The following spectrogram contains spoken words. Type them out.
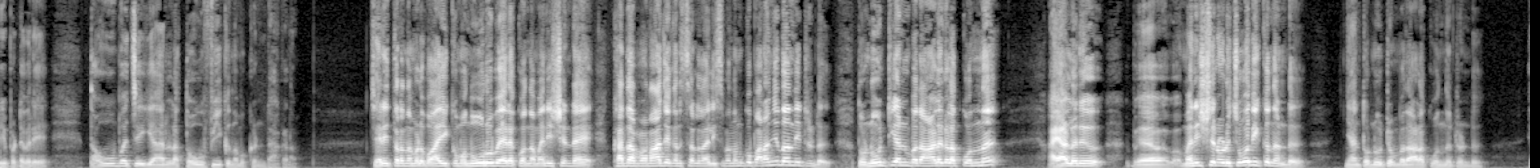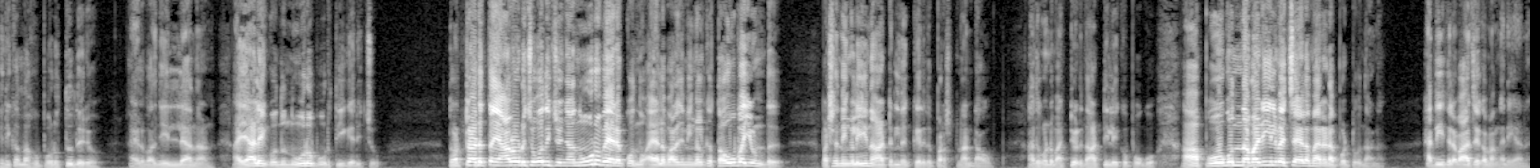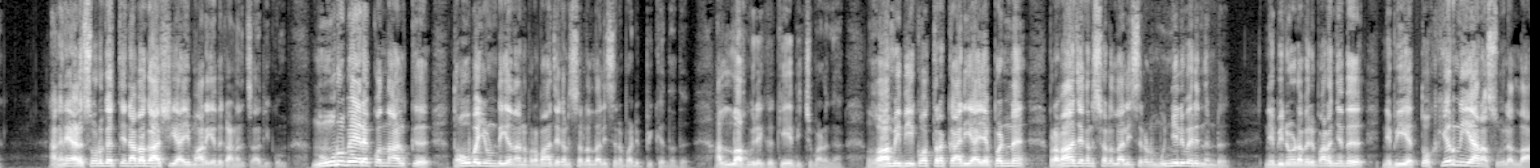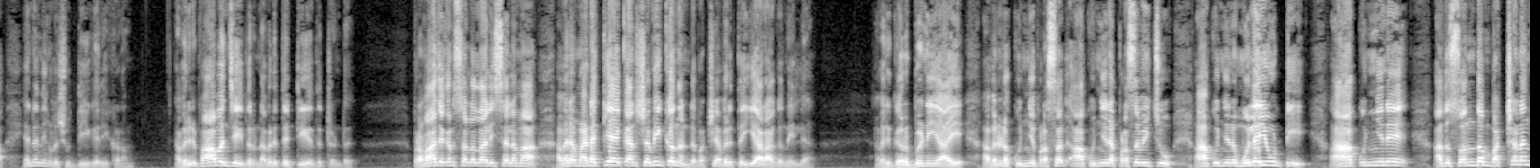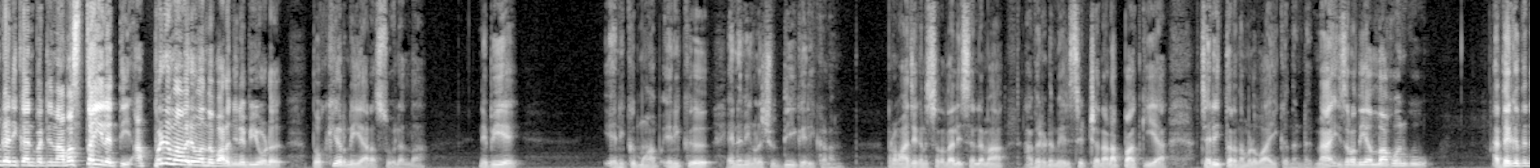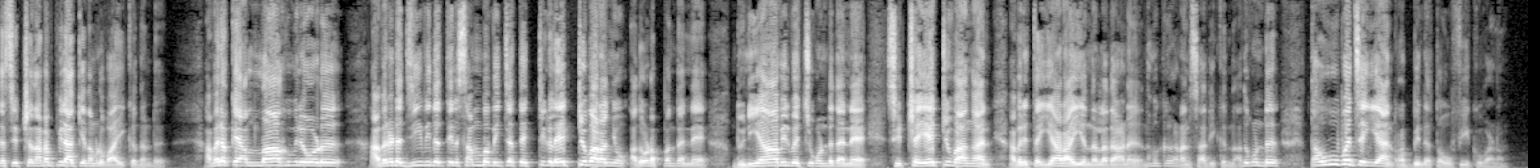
പ്രിയപ്പെട്ടവരെ തൗബ ചെയ്യാനുള്ള തൗഫീക്ക് നമുക്ക് ഉണ്ടാകണം ചരിത്രം നമ്മൾ വായിക്കുമ്പോൾ നൂറുപേരെ കൊന്ന മനുഷ്യന്റെ കഥ പ്രവാചകൻ സല്ല അലിസ്മ നമുക്ക് പറഞ്ഞു തന്നിട്ടുണ്ട്. തൊണ്ണൂറ്റി അൻപത് ആളുകളെ കൊന്ന് അയാളൊരു മനുഷ്യനോട് ചോദിക്കുന്നുണ്ട് ഞാൻ തൊണ്ണൂറ്റൊമ്പത് ആളെ കൊന്നിട്ടുണ്ട്. എനിക്ക് അള്ളാഹു പുറത്തു തരുമോ? അയാൾ പറഞ്ഞു ഇല്ല എന്നാണ്. അയാളെയും കൊന്ന് നൂറ് പൂർത്തീകരിച്ചു. തൊട്ടടുത്ത അയാളോട് ചോദിച്ചു ഞാൻ നൂറ് പേരെ കൊന്നു. അയാൾ പറഞ്ഞു നിങ്ങൾക്ക് തൗബയുണ്ട് പക്ഷെ നിങ്ങൾ ഈ നാട്ടിൽ നിൽക്കരുത് പ്രശ്നം ഉണ്ടാവും. അതുകൊണ്ട് മറ്റൊരു നാട്ടിലേക്ക് പോകൂ. ആ പോകുന്ന വഴിയിൽ വെച്ച് അയാൾ മരണപ്പെട്ടു എന്നാണ്. ഹദീത്തിലെ വാചകം അങ്ങനെയാണ്. അങ്ങനെ അയാൾ സ്വർഗത്തിന്റെ അവകാശിയായി മാറിയത് കാണാൻ സാധിക്കും. നൂറുപേരെ കൊന്ന ആൾക്ക് തൗബയുണ്ട് എന്നാണ് പ്രവാചകൻ സല്ല അലിസ്ലം പഠിപ്പിക്കുന്നത്. അള്ളാഹുവിലേക്ക് ഖേദിച്ചു മടങ്ങുക. ഗാമിദി ഗോത്രക്കാരിയായ പെണ്ണ് പ്രവാചകൻ സല്ല അലിസ്ലം മുന്നിൽ വരുന്നുണ്ട്. നബിനോട് അവർ പറഞ്ഞത് നബിയെ തൊഹിർനിയ റസൂലല്ല എന്നെ നിങ്ങൾ ശുദ്ധീകരിക്കണം. അവർ പാപം ചെയ്തിട്ടുണ്ട് അവർ തെറ്റ് ചെയ്തിട്ടുണ്ട്. പ്രവാചകൻ സല്ല അലൈഹി സ്വലമ അവരെ മടക്കി അയക്കാൻ ശ്രമിക്കുന്നുണ്ട് പക്ഷേ അവർ തയ്യാറാകുന്നില്ല. അവർ ഗർഭിണിയായി. അവരുടെ കുഞ്ഞ് പ്രസവ ആ കുഞ്ഞിനെ പ്രസവിച്ചു. ആ കുഞ്ഞിനെ മുലയൂട്ടി. ആ കുഞ്ഞിനെ അത് സ്വന്തം ഭക്ഷണം കഴിക്കാൻ പറ്റുന്ന അവസ്ഥയിലെത്തി. അപ്പോഴും അവർ വന്ന് പറഞ്ഞു നബിയോട് തൊക്കീർ നിയ റസൂലല്ല. നബിയെ എനിക്ക് മാ എനിക്ക് എന്നെ നിങ്ങൾ ശുദ്ധീകരിക്കണം. പ്രവാചകൻ സറദ് അലൈഹി സ്വലമ അവരുടെ മേൽ ശിക്ഷ നടപ്പാക്കിയ ചരിത്രം നമ്മൾ വായിക്കുന്നുണ്ട്. മാ ഇസ്രദി അള്ളാഹുൻകു അദ്ദേഹത്തിന്റെ ശിക്ഷ നടപ്പിലാക്കി നമ്മൾ വായിക്കുന്നുണ്ട്. അവരൊക്കെ അള്ളാഹുവിനോട് അവരുടെ ജീവിതത്തിൽ സംഭവിച്ച തെറ്റുകൾ ഏറ്റുപറഞ്ഞു. അതോടൊപ്പം തന്നെ ദുനിയാവിൽ വെച്ചുകൊണ്ട് തന്നെ ശിക്ഷ ഏറ്റുവാങ്ങാൻ അവർ തയ്യാറായി എന്നുള്ളതാണ് നമുക്ക് കാണാൻ സാധിക്കുന്നത്. അതുകൊണ്ട് തൗബ ചെയ്യാൻ റബ്ബിന്റെ തൗഫീക്ക് വേണം.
